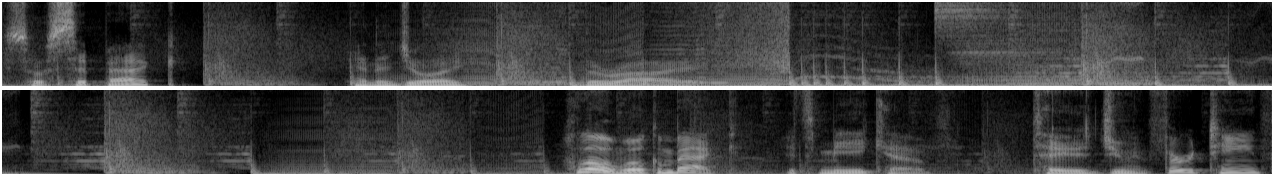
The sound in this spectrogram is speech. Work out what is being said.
So sit back and enjoy the ride. Hello and welcome back. It's me, Kev. Today is June 13th,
